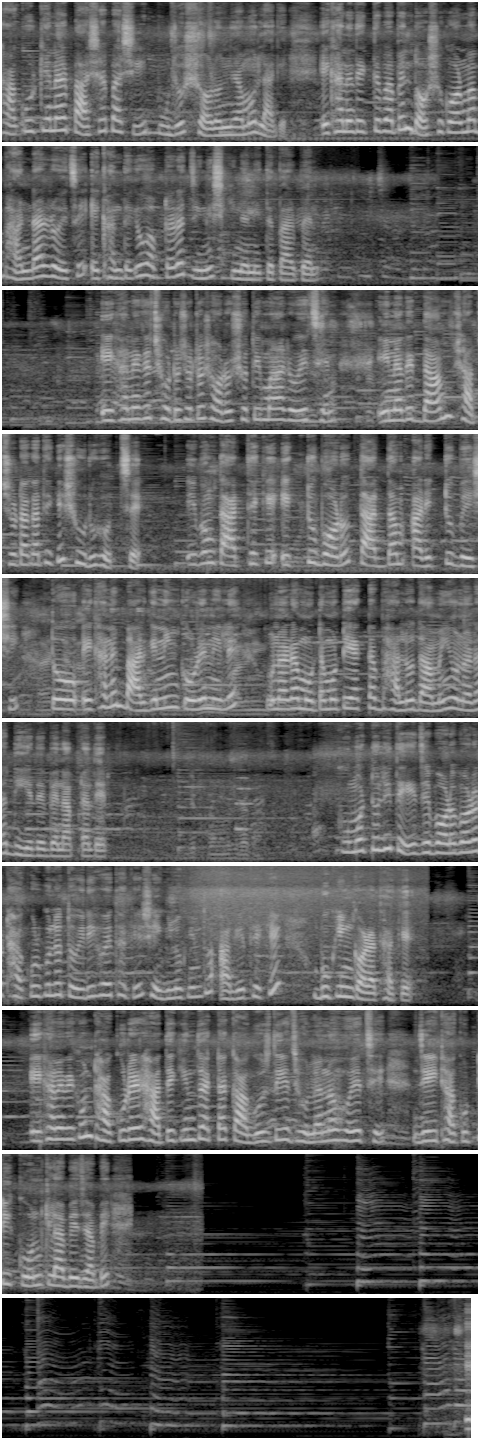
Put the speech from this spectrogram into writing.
ঠাকুর কেনার পাশাপাশি পুজোর সরঞ্জামও লাগে। এখানে দেখতে পাবেন দশকর্মা ভাণ্ডার রয়েছে। এখান থেকেও আপনারা জিনিস কিনে নিতে পারবেন। এখানে যে ছোট ছোট সরস্বতী মা রয়েছেন, এনাদের দাম সাতশো টাকা থেকে শুরু হচ্ছে। এবং তার থেকে একটু বড়, তার দাম আরেকটু বেশি। তো এখানে বার্গেনিং করে নিলে ওনারা মোটামুটি একটা ভালো দামেই ওনারা দিয়ে দেবেন আপনাদের। কুমোরটুলিতে যে বড় বড় ঠাকুরগুলো তৈরি হয়ে থাকে, সেগুলো কিন্তু আগে থেকে বুকিং করা থাকে। এখানে দেখুন, ঠাকুরের হাতে কিন্তু একটা কাগজ দিয়ে ঝোলানো হয়েছে, যেই ঠাকুরটি কোন ক্লাবে যাবে।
